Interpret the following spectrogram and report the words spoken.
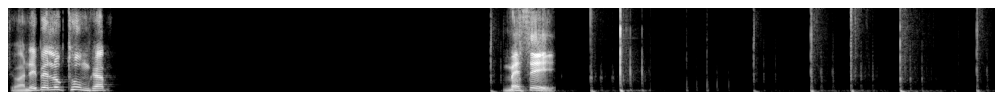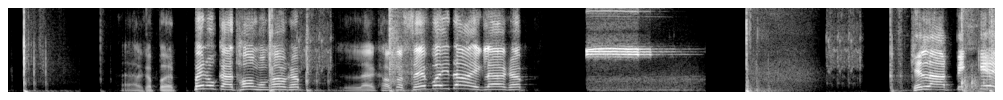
จังหวะนี้เป็นลูกทุ่มครับ เมสซี่อ่าแล้วก็เปิดเป็นโอกาสทองของเขาครับ และเขาก็เซฟไว้ได้อีกแล้วครับ เคลาดปิเก้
